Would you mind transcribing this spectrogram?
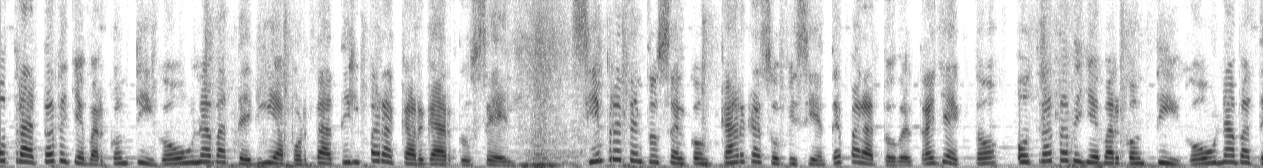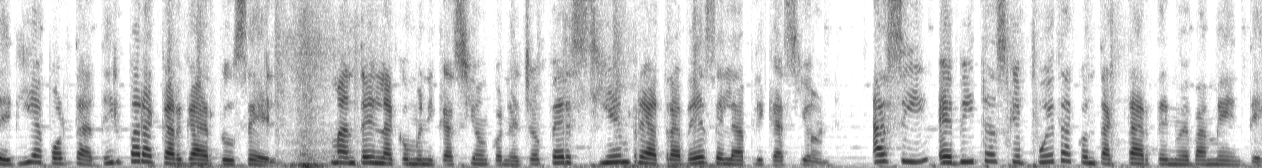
O trata de llevar contigo una batería portátil para cargar tu cel. Siempre ten tu cel con carga suficiente para todo el trayecto o trata de llevar contigo una batería portátil para cargar tu cel. Mantén la comunicación con el chofer siempre a través de la aplicación. Así evitas que pueda contactarte nuevamente.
